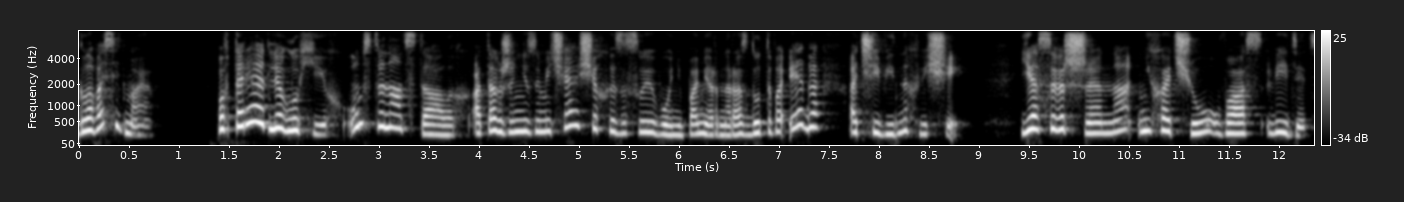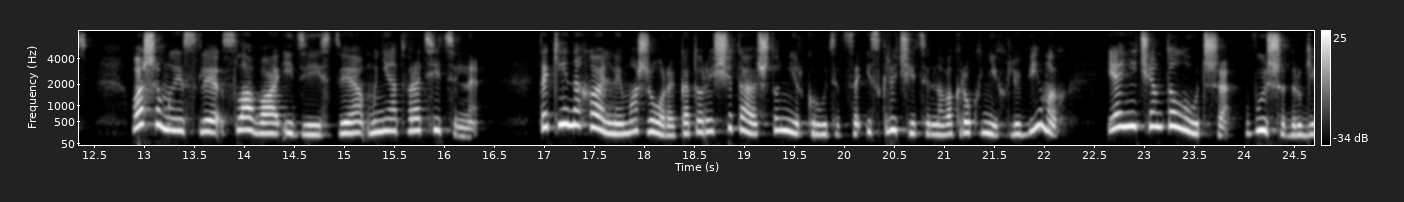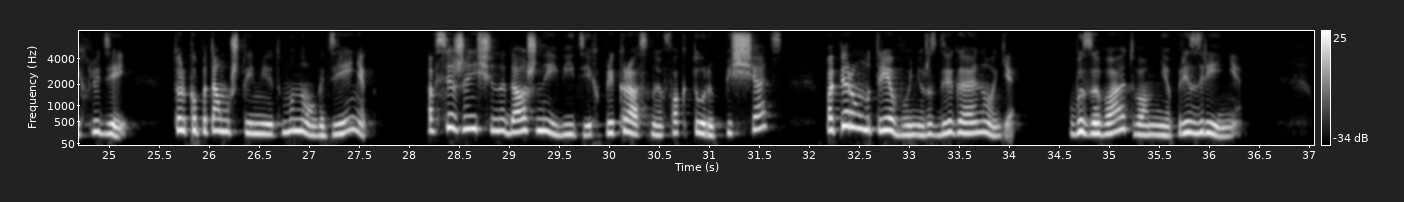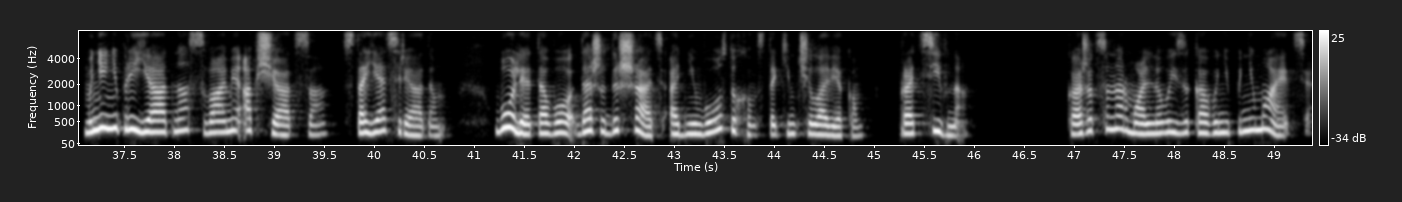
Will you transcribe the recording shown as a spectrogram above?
Глава 7. Повторяю для глухих, умственно отсталых, а также не замечающих из-за своего непомерно раздутого эго очевидных вещей. Я совершенно не хочу вас видеть. Ваши мысли, слова и действия мне отвратительны. Такие нахальные мажоры, которые считают, что мир крутится исключительно вокруг них любимых, и они чем-то лучше, выше других людей, только потому что имеют много денег, а все женщины должны, видя их прекрасную фактуру, пищать, по первому требованию раздвигая ноги, вызывают во мне презрение. Мне неприятно с вами общаться, стоять рядом. Более того, даже дышать одним воздухом с таким человеком противно. Кажется, нормального языка вы не понимаете.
